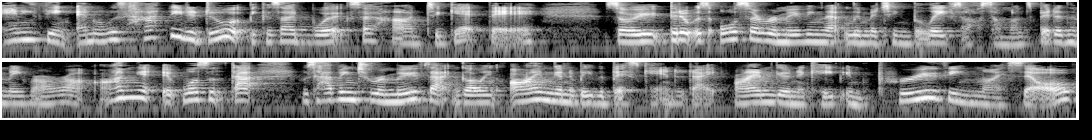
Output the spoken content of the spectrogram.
anything and was happy to do it because I'd worked so hard to get there. So, but it was also removing that limiting beliefs. Oh, someone's better than me, rah rah. I'm. It wasn't that. It was having to remove that and going. I'm going to be the best candidate. I'm going to keep improving myself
